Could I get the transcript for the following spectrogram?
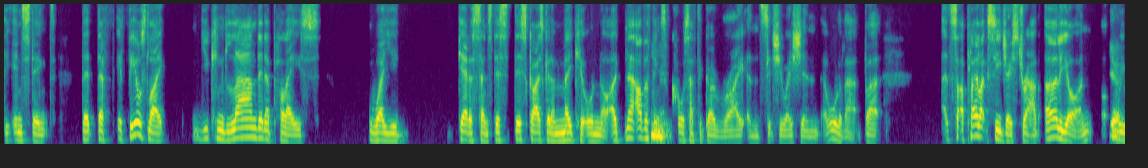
the instinct that, that it feels like you can land in a place where you get a sense this this guy's going to make it or not. Now, other things, mm. of course, have to go right and situation, all of that, but a player like CJ Stroud early on, yeah. we,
